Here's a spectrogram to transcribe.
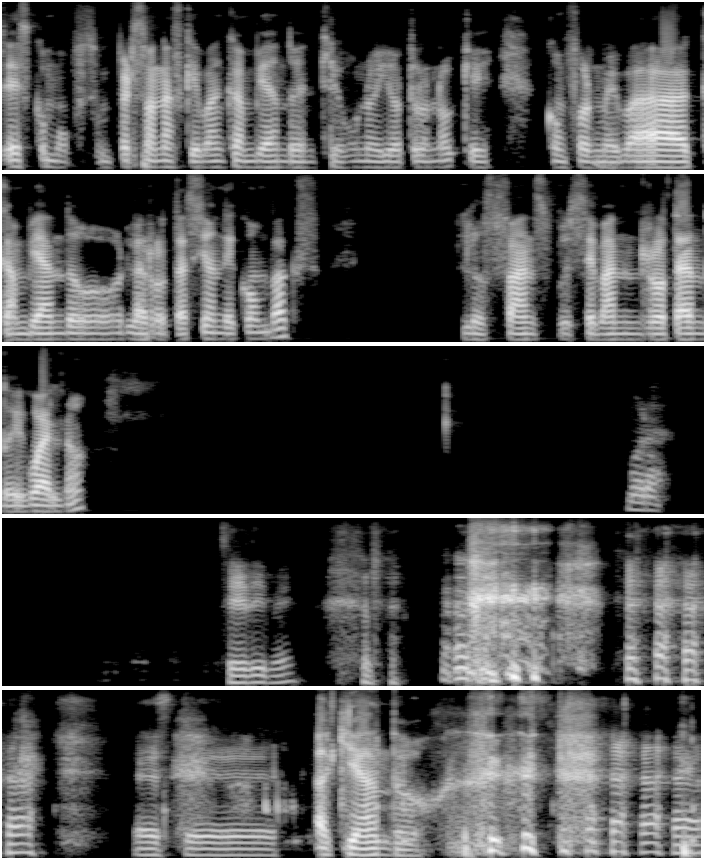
es como son personas que van cambiando entre uno y otro, ¿no? Que conforme va cambiando la rotación de comebacks, los fans pues se van rotando igual, ¿no? Mora. Sí, dime. este. Aquí ando.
